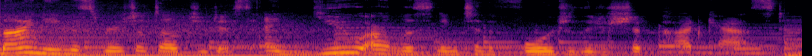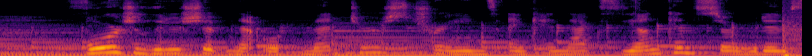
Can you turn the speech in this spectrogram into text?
My name is Rachel Del Judas, and you are listening to the Forge Leadership Podcast. Forge Leadership Network mentors, trains, and connects young conservatives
